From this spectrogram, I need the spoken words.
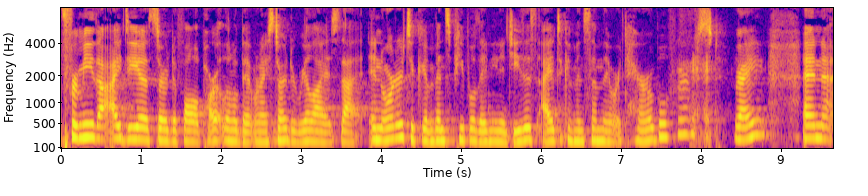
for me, that idea started to fall apart a little bit when I started to realize that in order to convince people they needed Jesus, I had to convince them they were terrible first, right? And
